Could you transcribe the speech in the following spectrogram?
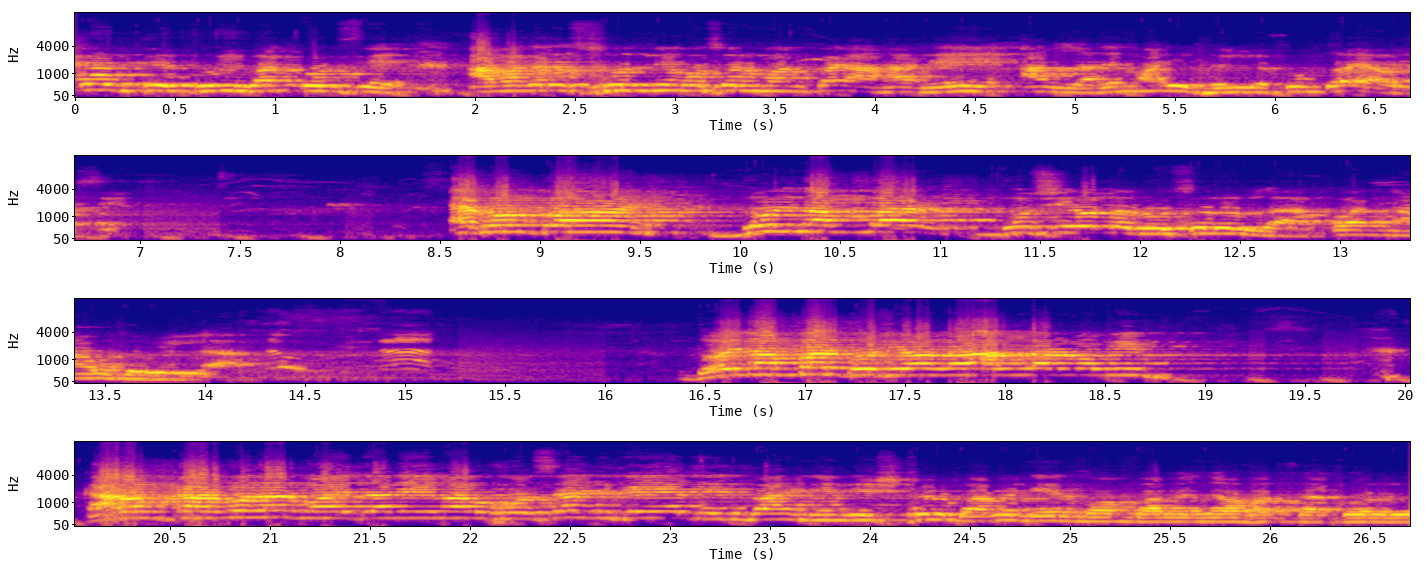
কোপ দিয়ে দুই ভাগ করছে। আমাদের সুন্নি মুসলমান কয়, আহা রে, আল্লাহরে মারি ফেললে খুব দয়া হয়েছে এখন কয়, দুই নাম্বার দোষী হলো রসুল্লাহ কয়, নাউজুবিল্লাহ। দুই নাম্বার দোষী হলো আল্লাহর নবী। কারণ কারবালার ময়দানে ইমাম হোসেনকে বাহিনী নিষ্ঠুর ভাবে নির্মম ভাবে হত্যা করল।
